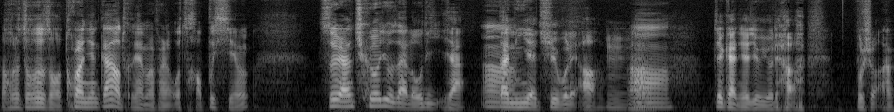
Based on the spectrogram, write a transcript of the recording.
然后说走走走，突然间刚要推开门，发现我操不行，虽然车就在楼底下，啊但你也去不了嗯。啊，啊这感觉就有点 不爽，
